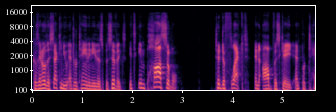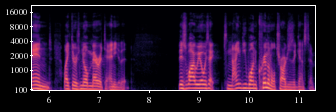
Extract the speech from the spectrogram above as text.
because they know the second you entertain any of the specifics, it's impossible to deflect and obfuscate and pretend like there's no merit to any of it. This is why we always say it's 91 criminal charges against him.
